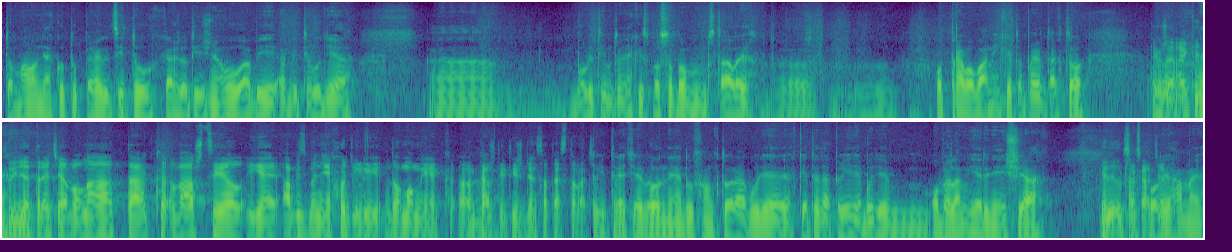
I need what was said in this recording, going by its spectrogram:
to malo nejakú tú periodicitu každotýždňovú, aby, aby tí ľudia boli týmto nejakým spôsobom stále e, otravovaní, keď to poviem takto. Takže aj keď príde tretia vlna, tak váš cieľ je, aby sme nechodili do momiek e, hmm. každý týždeň sa testovať. Pri tretej vlne dúfam, ktorá bude, keď teda príde, bude oveľa miernejšia. Kedy ju čakáte? Spoliehame.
